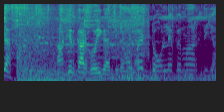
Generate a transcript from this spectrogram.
यस आखिरकार हो ही गया चिकन अबे डोले पे मार दिया।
